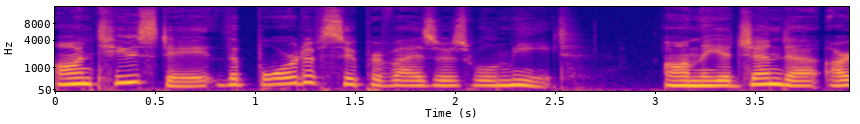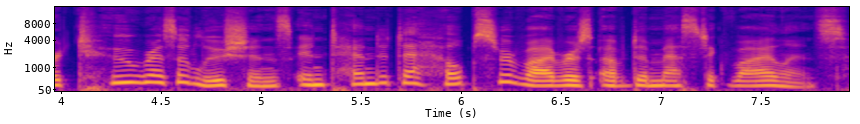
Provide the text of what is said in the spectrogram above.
On Tuesday, the Board of Supervisors will meet. On the agenda are two resolutions intended to help survivors of domestic violence.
